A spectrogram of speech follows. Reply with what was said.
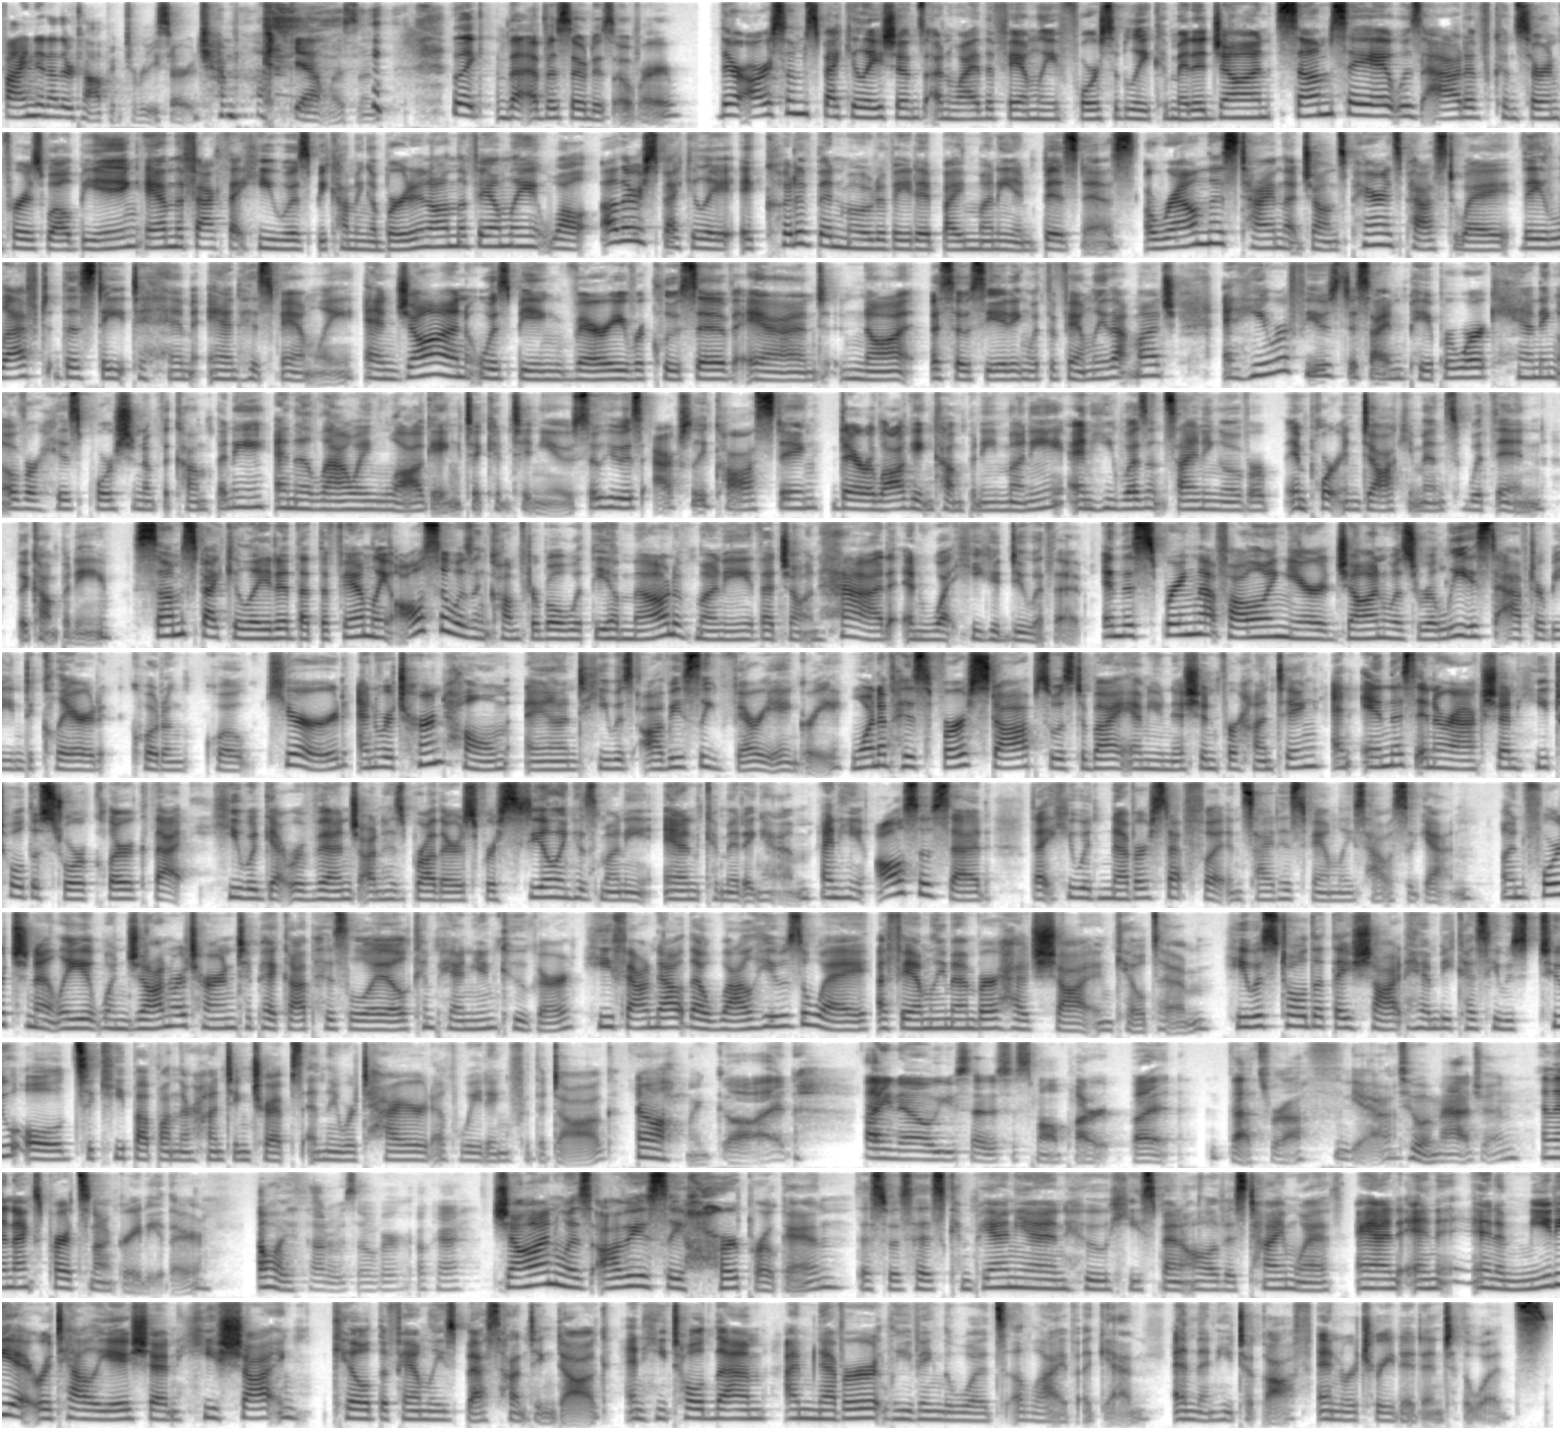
find another topic to research. I'm not, I can't listen. like the episode is over. There are some speculations on why the family forcibly committed John. Some say it was out of concern for his well being and the fact that he was becoming a burden on the family, while others speculate it could have been motivated by money and business. Around this time that John's parents passed away, they left the estate to him and his family. And John was being very reclusive and not associating with the family that much. And he refused to sign paperwork handing over his portion of the company and allowing logging to continue continue. So he was actually costing their logging company money and he wasn't signing over important documents within the company. Some speculated that the family also wasn't comfortable with the amount of money that John had and what he could do with it. In the spring that following year, John was released after being declared quote unquote cured and returned home, and he was obviously very angry. One of his first stops was to buy ammunition for hunting, and in this interaction, he told the store clerk that he would get revenge on his brothers for stealing his money and committing him. And he also said that he would never step foot inside his family's house again. Unfortunately, when John returned to pick up his loyal companion Cougar, he found out that while he was away, a family member had shot and killed him. He was told that they shot him because he was too old to keep up on their hunting trips and they were tired of waiting for the dog. Oh my God. I know you said it's a small part, but that's rough. Yeah. To imagine. And the next part's not great either. Oh, I thought it was over. Okay. John was obviously heartbroken. This was his companion who he spent all of his time with. And in an immediate retaliation, he shot and killed the family's best hunting dog. And he told them, I'm never leaving the woods alive again. And then he took off and retreated into the woods.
